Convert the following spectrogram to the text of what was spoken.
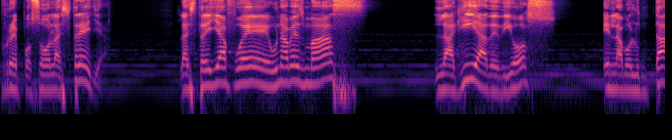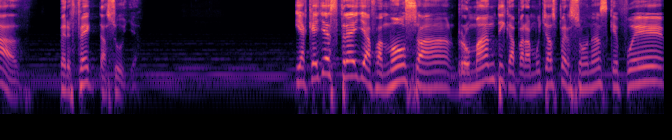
reposó la estrella. La estrella fue una vez más la guía de Dios en la voluntad perfecta suya. Y aquella estrella famosa, romántica para muchas personas, que fue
